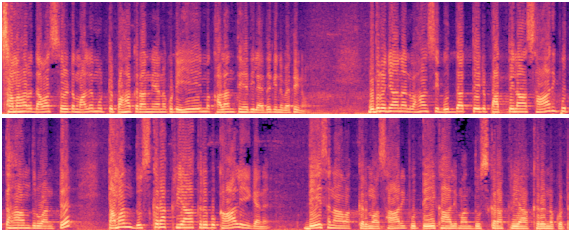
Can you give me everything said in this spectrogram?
සමහර දවස් වලට මල මුට්ට පහ කරන්න යනකොට එහෙම කලන්තේ හැදිලා ඇදගෙන වැටෙනවා. බුදුරජාණන් වහන්සේ බුද්ධත්වයට පත් වෙලා සාරිපුත්ත හාමුදුරුවන්ට Taman දුෂ්කර ක්‍රියා කරපු කාලය ගැන දේශනාවක් කරනවා සාරිපුත් ඒ කාලේ මං දුෂ්කර ක්‍රියා කරනකොට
